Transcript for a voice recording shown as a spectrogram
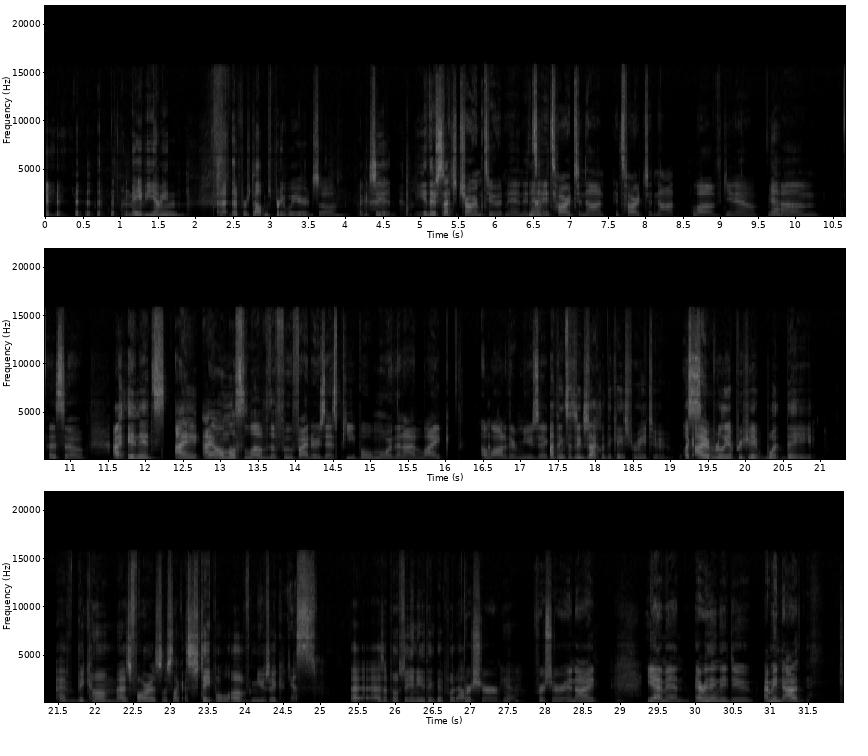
Maybe. I mean, that, that first album's pretty weird, so I could see it. There's such a charm to it, man. It's Yeah. it's hard to not it's hard to not love, you know. Yeah. Um so I and it's I I almost love the Foo Fighters as people more than I like a lot of their music. I think that's exactly the case for me too. Like I So- really appreciate what they have become as far as just like a staple of music, yes. uh, as opposed to anything they put out. For sure. Yeah. For sure. And I yeah, man, everything they do. I mean, I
